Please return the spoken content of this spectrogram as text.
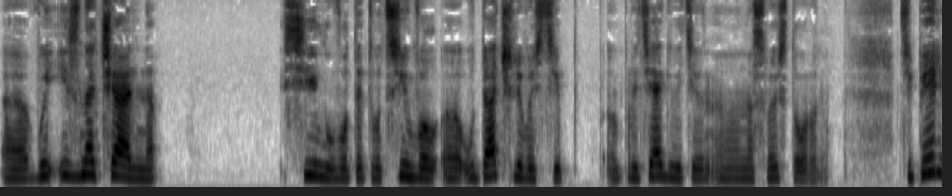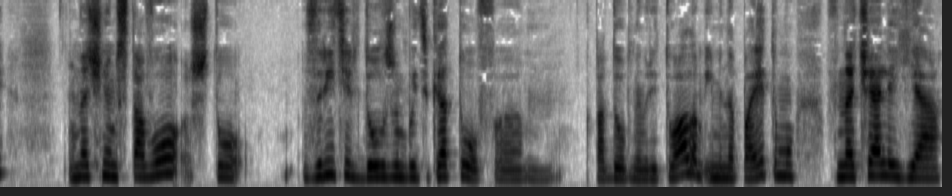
Э, вы изначально силу, вот этот вот символ э, удачливости притягиваете э, на свою сторону. Теперь начнем с того, что зритель должен быть готов э, к подобным ритуалам. Именно поэтому вначале я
